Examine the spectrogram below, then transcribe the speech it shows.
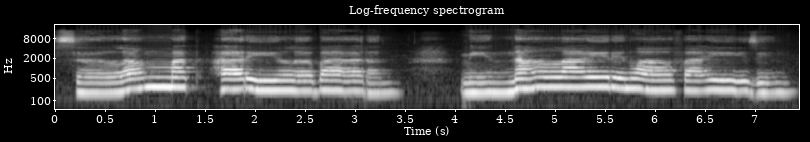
Selamat hari lebaran. Minal aidin wal faizin.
